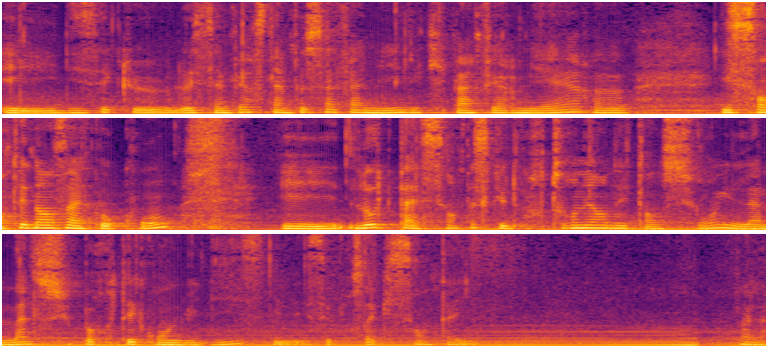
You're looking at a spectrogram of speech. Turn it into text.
Et il disait que le SMPR, c'était un peu sa famille, l'équipe infirmière. euh, il se sentait dans un cocon. Et l'autre patient, parce qu'il doit retourner en détention, il l'a mal supporté qu'on lui dise, c'est pour ça qu'il s'entaille. Voilà.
